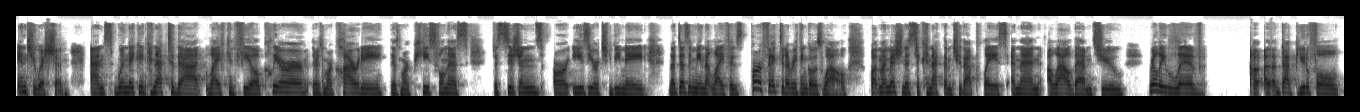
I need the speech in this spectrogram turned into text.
intuition. And when they can connect to that, life can feel clearer. There's more clarity. There's more peacefulness decisions are easier to be made. That doesn't mean that life is perfect and everything goes well, but my mission is to connect them to that place and then allow them to really live a, a, that beautiful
